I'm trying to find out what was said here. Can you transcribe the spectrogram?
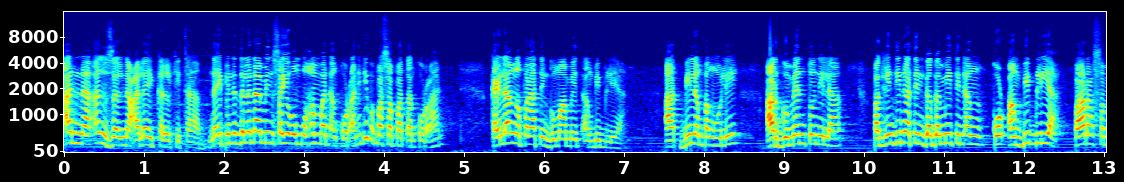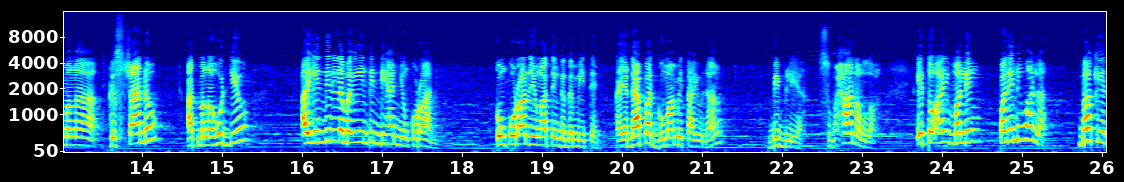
anna anzalna alayka kitab na ipinadala namin sa iyo o Muhammad ang Quran, hindi pa ba sapat ang Quran? Kailangan pa natin gumamit ang Biblia. At bilang panghuli, argumento nila, pag hindi natin gagamitin ang, ang Biblia para sa mga Kristiyano at mga Hudyo, ay hindi nila maiintindihan yung Quran. Kung Quran yung ating gagamitin. Kaya dapat gumamit tayo ng Biblia. Subhanallah. Ito ay maling paniniwala. Bakit?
